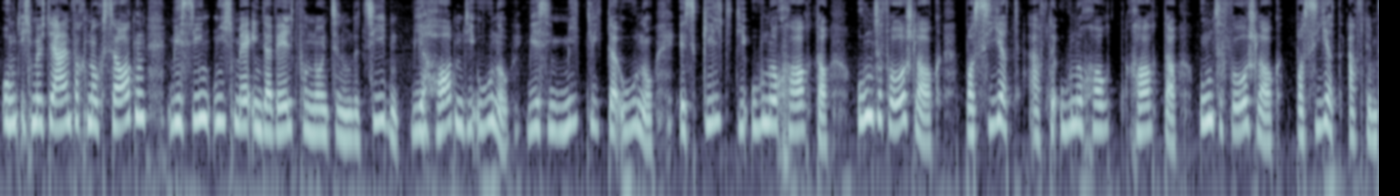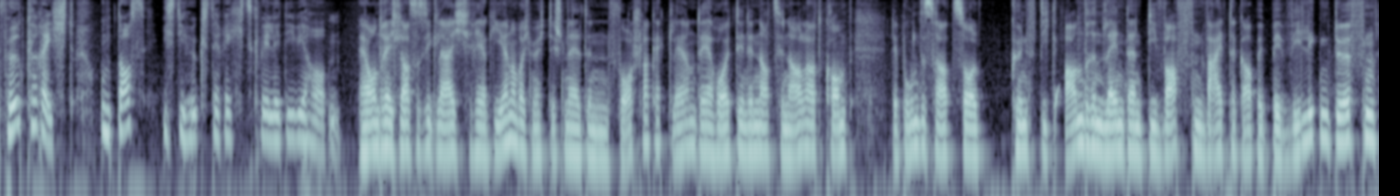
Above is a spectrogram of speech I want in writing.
Und ich möchte einfach noch sagen, wir sind nicht mehr in der Welt von 1907. Wir haben die UNO. Wir sind Mitglied der UNO. Es gilt die UNO-Charta. Unser Vorschlag basiert auf der UNO-Charta. Unser Vorschlag basiert auf dem Völkerrecht. Und das ist die höchste Rechtsquelle, die wir haben. Herr André, ich lasse Sie gleich reagieren, aber ich möchte schnell den Vorschlag erklären, der heute in den Nationalrat kommt. Der Bundesrat soll künftig anderen Ländern die Waffenweitergabe bewilligen dürfen.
